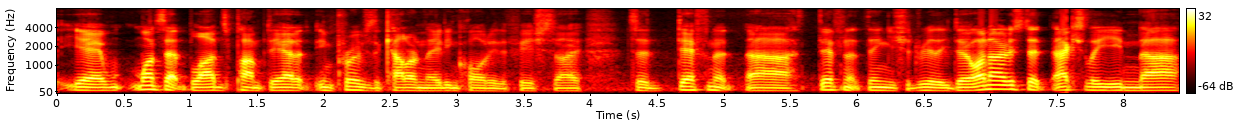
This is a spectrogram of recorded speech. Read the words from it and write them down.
yeah, once that blood's pumped out, it improves the colour and the eating quality of the fish. So it's a definite uh, definite thing you should really do. I noticed it actually in. Uh,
